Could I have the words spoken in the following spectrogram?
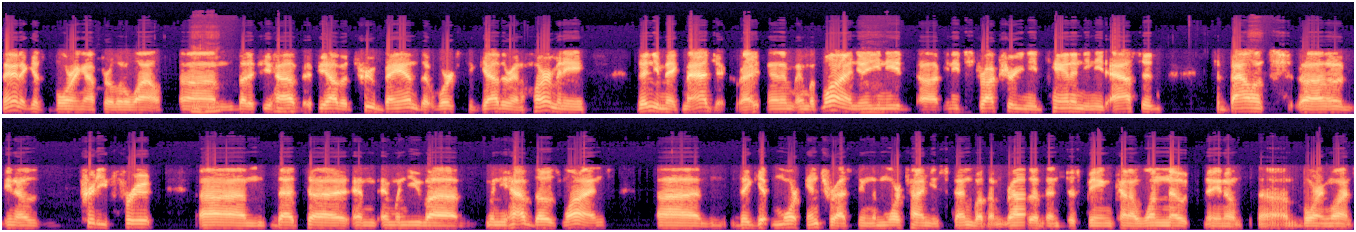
man, it gets boring after a little while. Um, mm-hmm. But if you have if you have a true band that works together in harmony, then you make magic, right? And, and with wine, you know, you need uh, you need structure, you need tannin, you need acid to balance, uh, you know, pretty fruit. Um, that uh, and and when you uh, when you have those wines, uh, they get more interesting the more time you spend with them, rather than just being kind of one note, you know, uh, boring wines.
